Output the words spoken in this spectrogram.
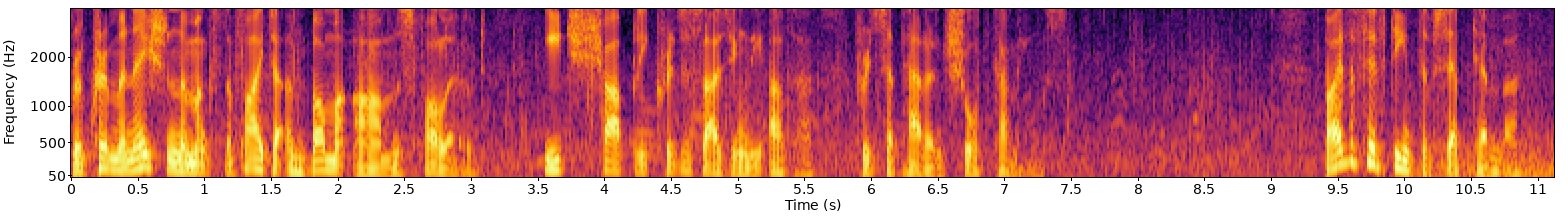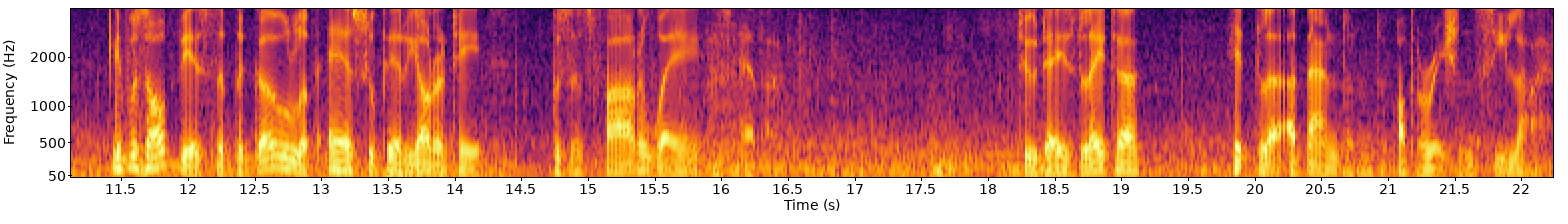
Recrimination amongst the fighter and bomber arms followed, each sharply criticizing the other for its apparent shortcomings. By the 15th of September, it was obvious that the goal of air superiority was as far away as ever. Two days later, Hitler abandoned Operation Sea Lion.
